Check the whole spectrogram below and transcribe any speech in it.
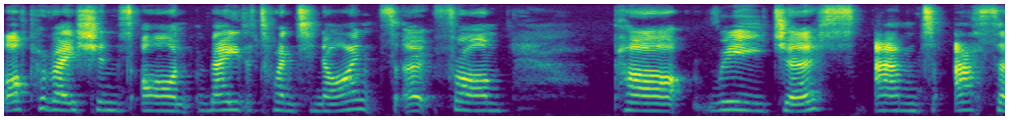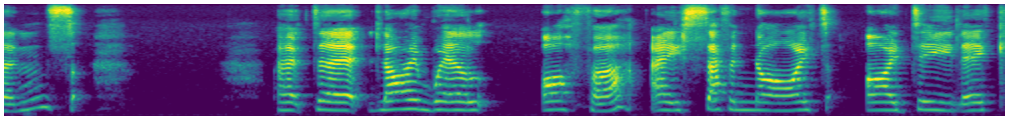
operations on May the 29th uh, from Regis and Athens. Uh, the line will offer a seven night idyllic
